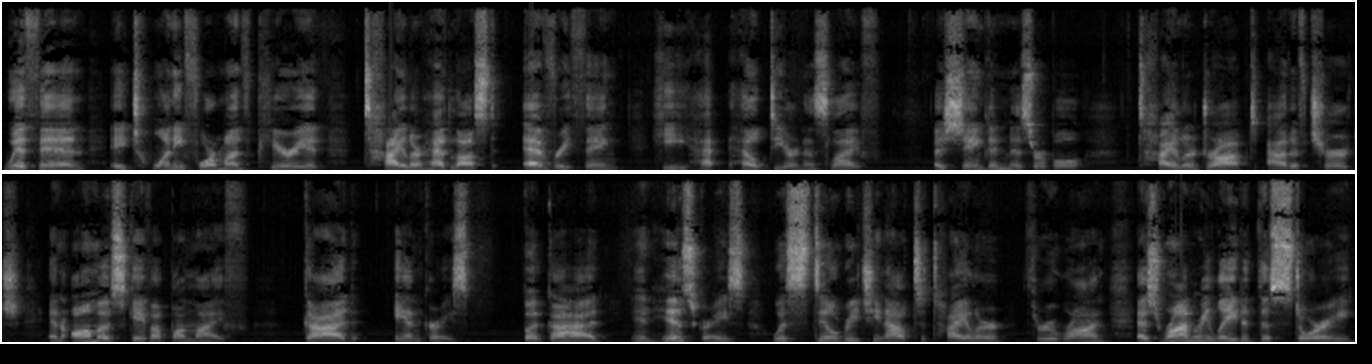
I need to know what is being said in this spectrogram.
Within a 24 month period, Tyler had lost everything he had held dear in his life. Ashamed and miserable, Tyler dropped out of church and almost gave up on life, God, and grace. But God, in His grace, was still reaching out to Tyler through Ron. As Ron related this story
